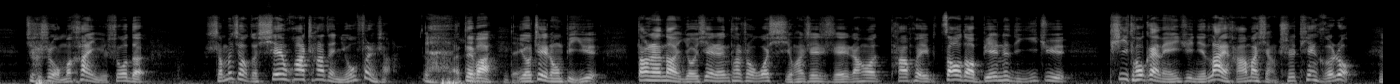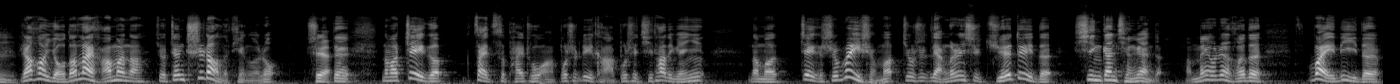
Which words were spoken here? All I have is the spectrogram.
就是我们汉语说的，什么叫做鲜花插在牛粪上，对吧？有这种比喻。当然呢，有些人他说我喜欢谁谁谁，然后他会遭到别人的一句劈头盖脸一句，你癞蛤蟆想吃天鹅肉，嗯，然后有的癞蛤蟆呢，就真吃到了天鹅肉，是对。那么这个再次排除啊，不是绿卡，不是其他的原因。那么这个是为什么？就是两个人是绝对的心甘情愿的啊，没有任何的外力的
